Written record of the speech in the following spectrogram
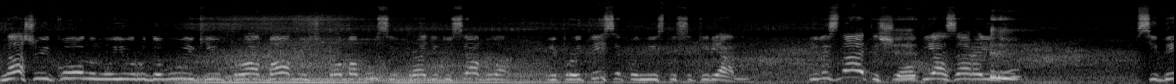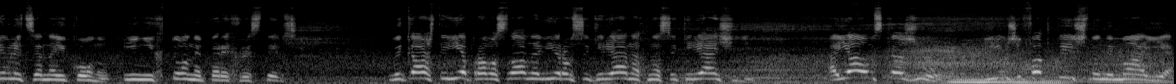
нашу ікону, мою родову, яку про бабусь, про бабусі, про дідуся була, і пройтися по місту Сокіряни. І ви знаєте, що от я зараз йду, всі дивляться на ікону, і ніхто не перехрестився. Ви кажете, є православна віра в Сокірянах на Сокірянщині. А я вам скажу, її вже фактично немає.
